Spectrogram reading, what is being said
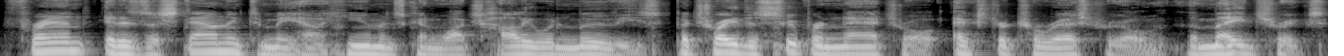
Friend, it is astounding to me how humans can watch Hollywood movies portray the supernatural, extraterrestrial, the Matrix,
